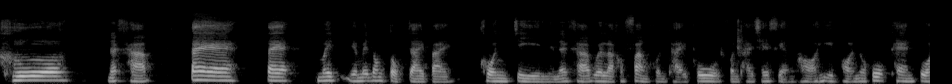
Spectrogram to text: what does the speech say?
เคอนะครับ แต่แต่ไม่ยังไม่ต้องตกใจไป คนจีนเนี่ยนะครับ เวลาเขาฟังคนไทยพูด คนไทยใช้เสียงฮอหีบฮอนกฮูกแทนตัว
